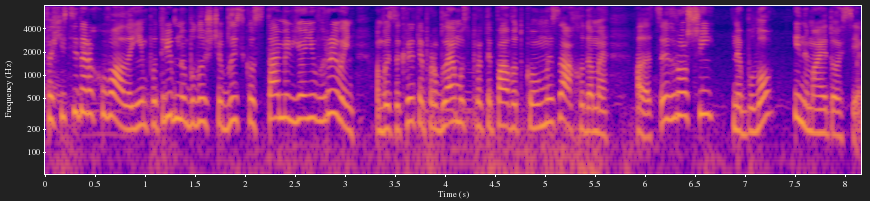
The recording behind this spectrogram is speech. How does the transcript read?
Фахівці нарахували, їм потрібно було ще близько 100 мільйонів гривень, аби закрити проблему з протипаводковими заходами. Але цих грошей не було і немає досі.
